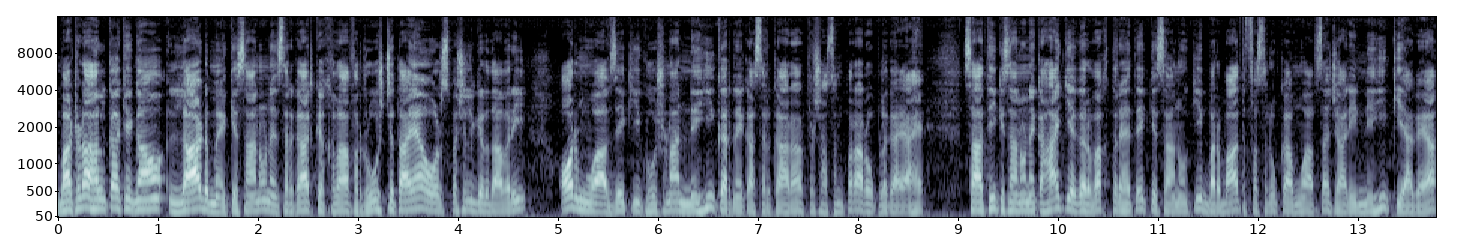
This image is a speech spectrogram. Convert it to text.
बाटड़ा हल्का के गाँव लाड में किसानों ने सरकार के खिलाफ रोष जताया और स्पेशल गिरदावरी और मुआवजे की घोषणा नहीं करने का सरकार और प्रशासन पर आरोप लगाया है। साथ ही किसानों ने कहा कि अगर वक्त रहते किसानों की बर्बाद फ़सलों का मुआवजा जारी नहीं किया गया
